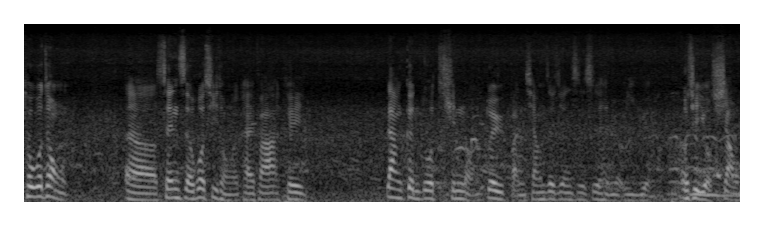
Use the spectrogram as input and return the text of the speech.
透过这种呃 sensor 或系统的开发，可以。让更多青农对于返乡这件事是很有意愿，而且有效率。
